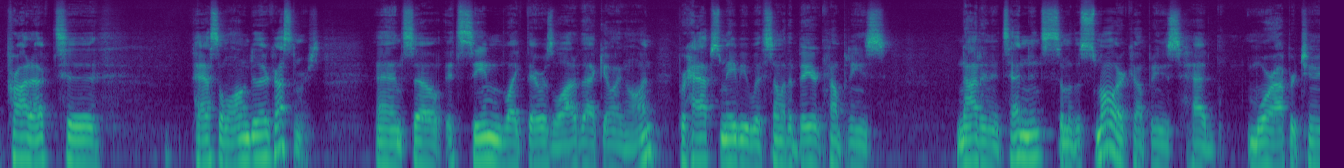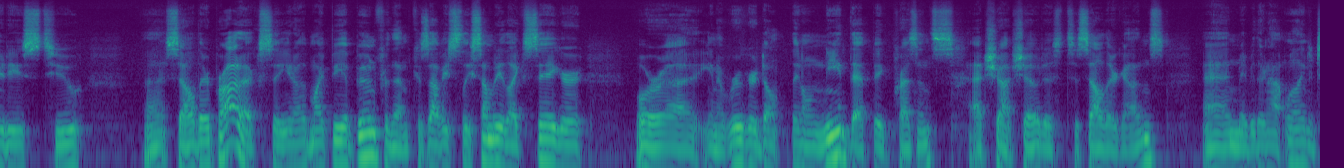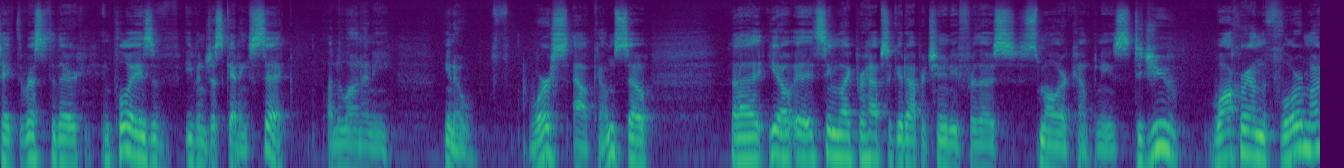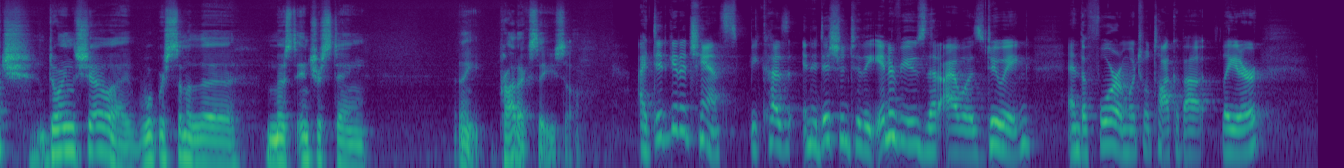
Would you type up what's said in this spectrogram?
product to pass along to their customers. And so it seemed like there was a lot of that going on. Perhaps maybe with some of the bigger companies not in attendance, some of the smaller companies had more opportunities to uh, sell their products. So, you know, it might be a boon for them because obviously somebody like Sig or, or uh, you know Ruger don't they don't need that big presence at Shot Show to, to sell their guns, and maybe they're not willing to take the risk to their employees of even just getting sick, let alone any, you know, worse outcomes. So uh, you know, it seemed like perhaps a good opportunity for those smaller companies. Did you walk around the floor much during the show? Uh, what were some of the most interesting think, products that you saw? I did get a chance because, in addition to the interviews that I was doing and the forum, which we'll talk about later,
